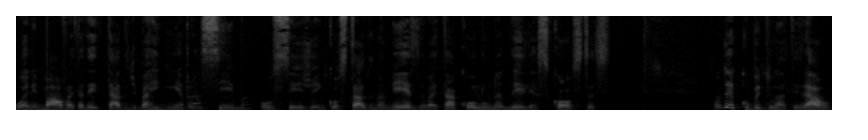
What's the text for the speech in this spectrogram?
o animal vai estar deitado de barriguinha para cima, ou seja, encostado na mesa vai estar a coluna dele, as costas. No decúbito lateral,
